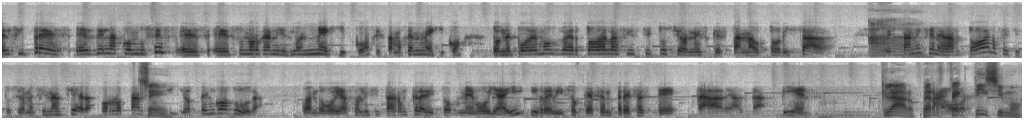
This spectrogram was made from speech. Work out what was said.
El CIPRES es de la Conducef, es, es un organismo en México, si estamos en México, donde podemos ver todas las instituciones que están autorizadas. Ah, Están en general todas las instituciones financieras. Por lo tanto, Sí. si yo tengo duda, cuando voy a solicitar un crédito, me voy ahí y reviso que esa empresa esté dada de alta bien. Claro, perfectísimo.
